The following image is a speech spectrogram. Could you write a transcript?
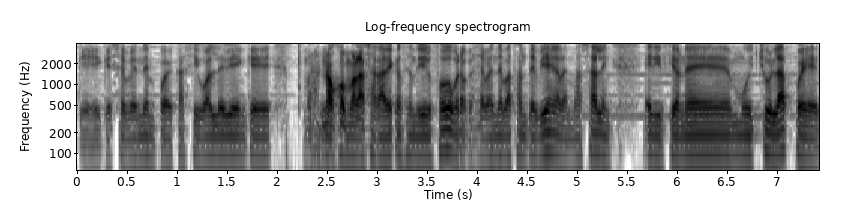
que, se venden pues casi igual de bien que, bueno, no como la saga de Canción de Fuego, pero que se vende bastante bien, además salen ediciones muy chulas, pues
